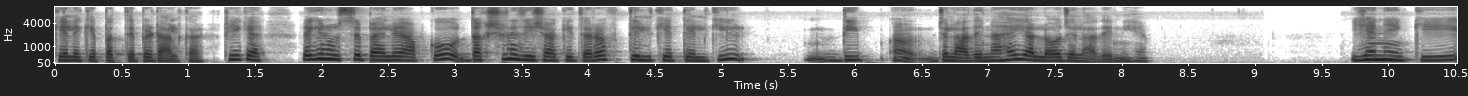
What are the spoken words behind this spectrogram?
केले के पत्ते पे डालकर, ठीक है? लेकिन उससे पहले आपको दक्षिण दिशा की तरफ़ तिल के तेल की दीप जला देना है या लौ जला देनी है। यानी कि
